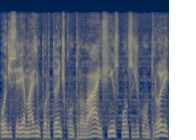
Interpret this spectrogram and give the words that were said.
onde seria mais importante controlar, enfim, os pontos de controle.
